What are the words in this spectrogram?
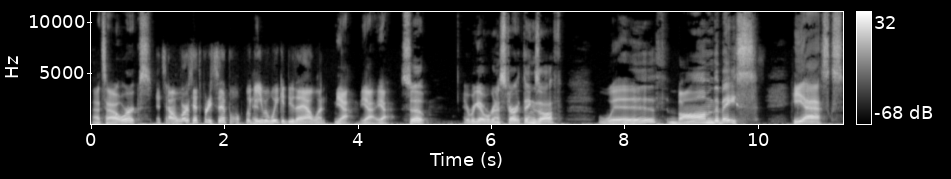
That's how it works. That's how it works. That's pretty simple. We, It- even we could do that one. Yeah, yeah, yeah. So here we go. We're going to start things off with Bomb the base. He asks,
